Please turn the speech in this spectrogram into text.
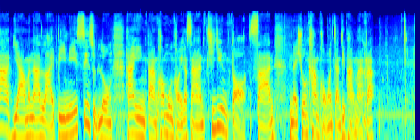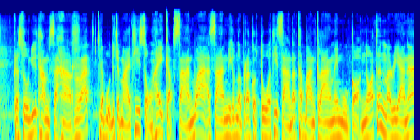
ลากยาวมานานหลายปีนี้สิ้นสุดลงอ้างอิงตามข้อมูลของเอกสารที่ยื่นต่อศาลในช่วงค่ำของวันจันทร์ที่ผ่านมาครับ กระทรวงยุติธรรมสหรัฐ ระบุในจดหมายที่ส่งให้กับศาลว่าอาซานมีกำหนดปรากฏตัวที่ศาลรัฐบาลกลางในหมู่เกาะ Northern Mariana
